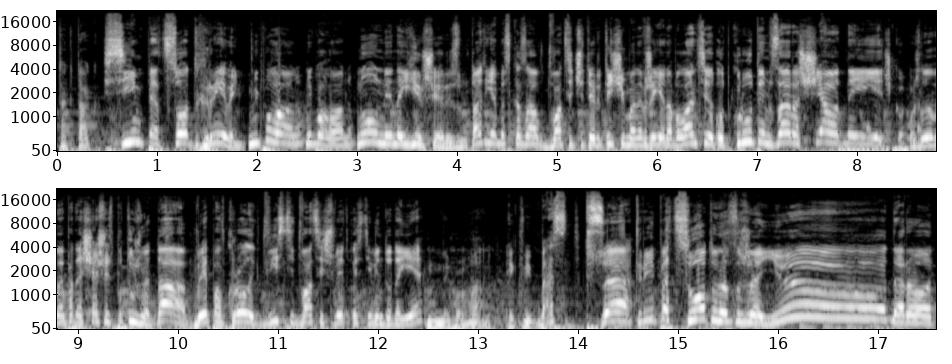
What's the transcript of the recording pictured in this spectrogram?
так, так. 7500 гривень. Непогано, непогано. Ну, не найгірший результат, я би сказав. 24 тисячі в мене вже є на балансі. Открутим зараз ще одне яєчко. Можливо, випаде ще щось потужне. Да, випав кролик 220 швидкості він додає. Непогано. Еквібест. Все, 3500 у нас уже. Йо, народ.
